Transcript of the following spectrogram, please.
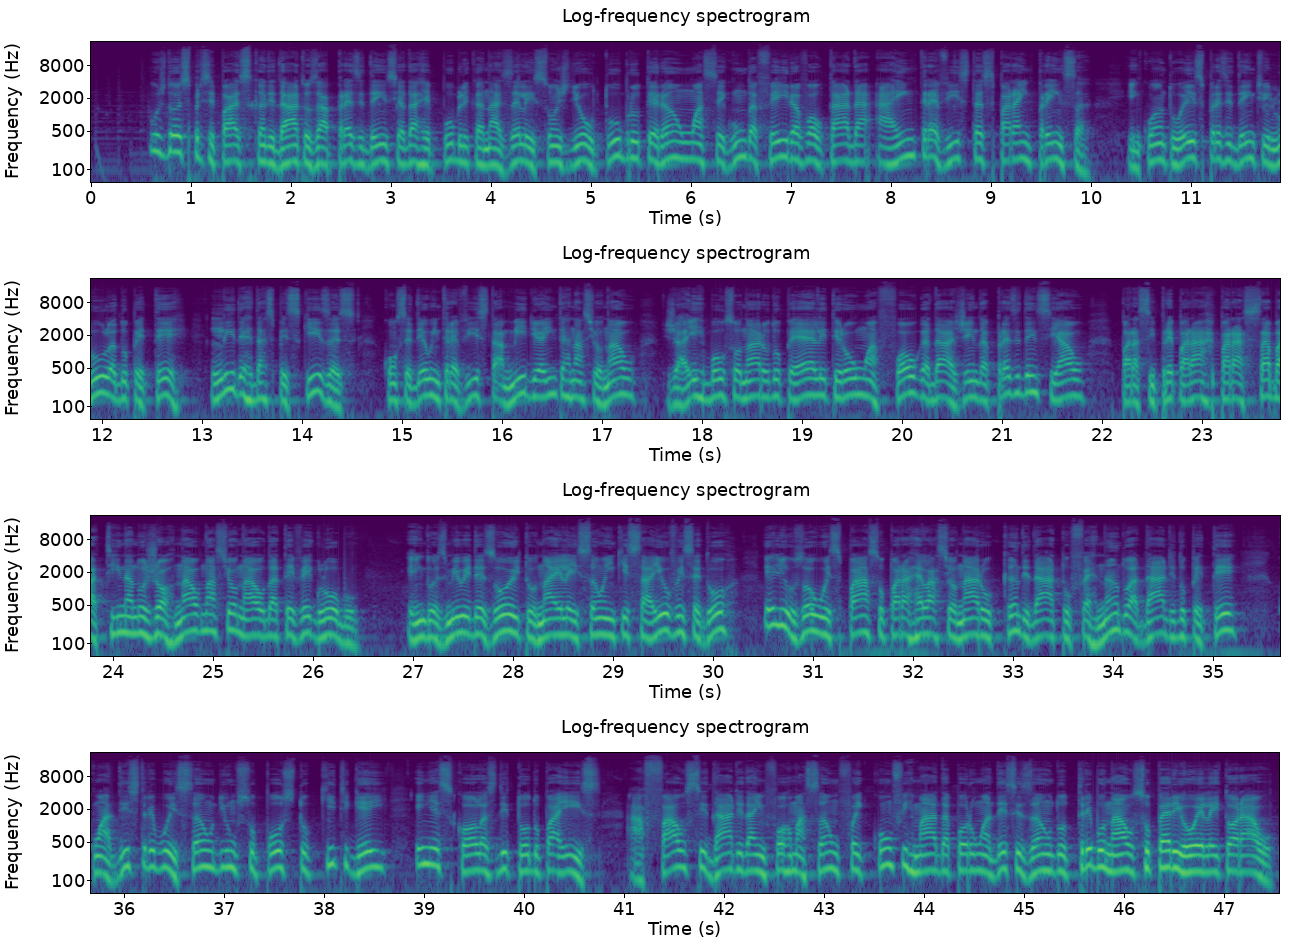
Os dois principais candidatos à presidência da República nas eleições de outubro terão uma segunda-feira voltada a entrevistas para a imprensa, enquanto o ex-presidente Lula do PT, líder das pesquisas, concedeu entrevista à mídia internacional, Jair Bolsonaro do PL tirou uma folga da agenda presidencial para se preparar para a sabatina no Jornal Nacional da TV Globo. Em 2018, na eleição em que saiu vencedor, ele usou o espaço para relacionar o candidato Fernando Haddad do PT com a distribuição de um suposto kit gay em escolas de todo o país a falsidade da informação foi confirmada por uma decisão do Tribunal Superior Eleitoral.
